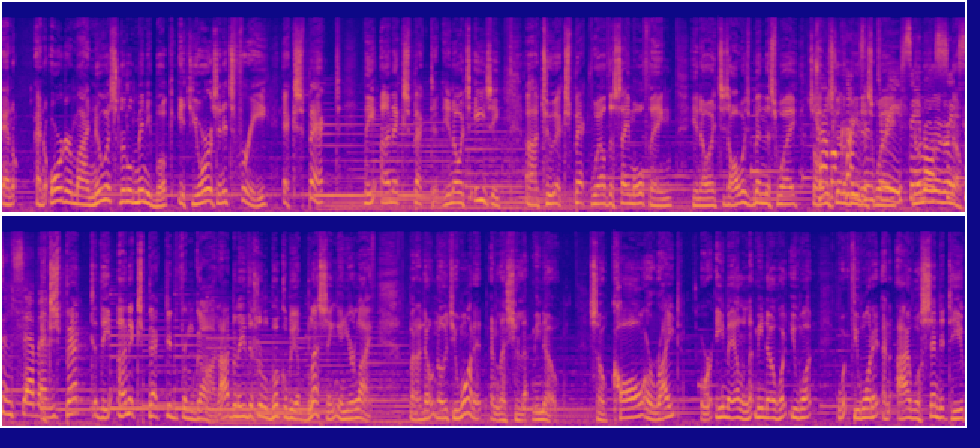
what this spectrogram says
and and order my newest little mini book. It's yours and it's free. Expect the unexpected. You know, it's easy uh, to expect, well, the same old thing. You know, it's always been this way. It's always going to be this way. three, same old six and seven. Expect the unexpected from God. I believe this little book will be a blessing in your life, but I don't know that you want it unless you let me know. So call or write or email and let me know what you want, if you want it, and I will send it to you.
